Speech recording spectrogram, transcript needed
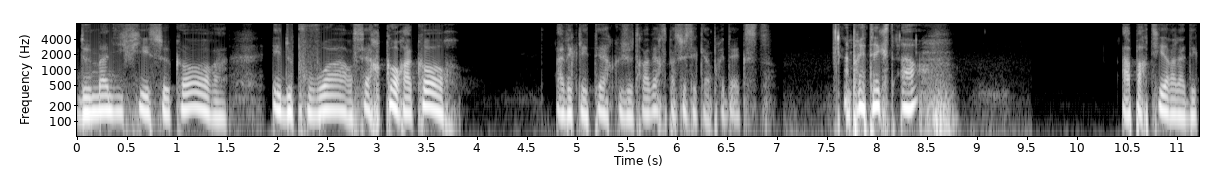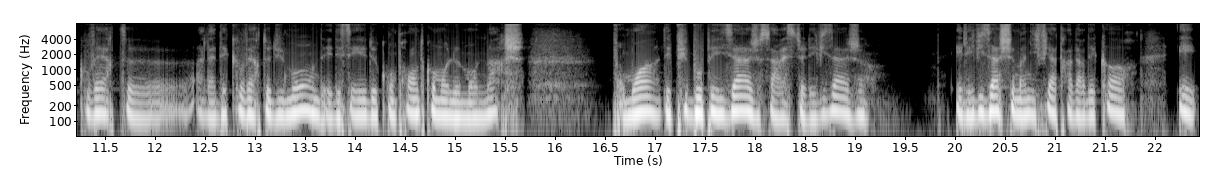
de magnifier ce corps et de pouvoir faire corps à corps avec les terres que je traverse, parce que c'est qu'un prétexte. Un prétexte à? À partir à la découverte, euh, à la découverte du monde et d'essayer de comprendre comment le monde marche. Pour moi, les plus beaux paysages, ça reste les visages. Et les visages se magnifient à travers des corps. Et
